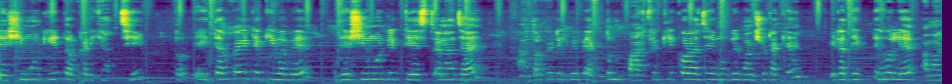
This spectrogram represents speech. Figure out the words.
দেশি মুরগির তরকারি খাচ্ছি। তো এই তরকারিটা কীভাবে দেশি মুরগির টেস্ট আনা যায় আর তরকারিটা কীভাবে একদম পারফেক্টলি করা যায় মুরগির মাংসটাকে, এটা দেখতে হলে আমার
